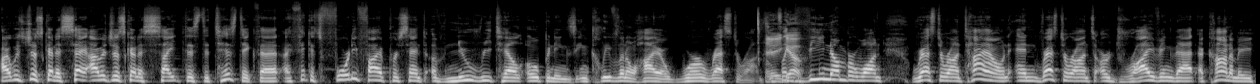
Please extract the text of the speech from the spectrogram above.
I was just going to say, I was just going to cite the statistic that I think it's 45% of new retail openings in Cleveland, Ohio were restaurants. There it's like go. the number one restaurant town, and restaurants are driving that economy,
